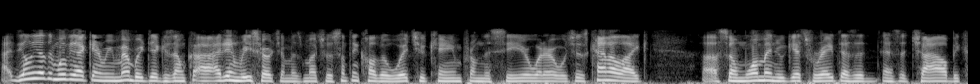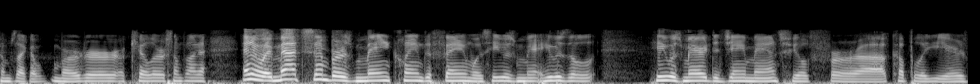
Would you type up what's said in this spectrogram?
Uh, the only other movie I can remember he did because I'm I didn't research him as much was something called The Witch Who Came from the Sea or whatever, which is kind of like uh, some woman who gets raped as a as a child becomes like a murderer, a killer, or something like that. Anyway, Matt Cimber's main claim to fame was he was ma- he was the he was married to Jayne Mansfield for uh, a couple of years,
